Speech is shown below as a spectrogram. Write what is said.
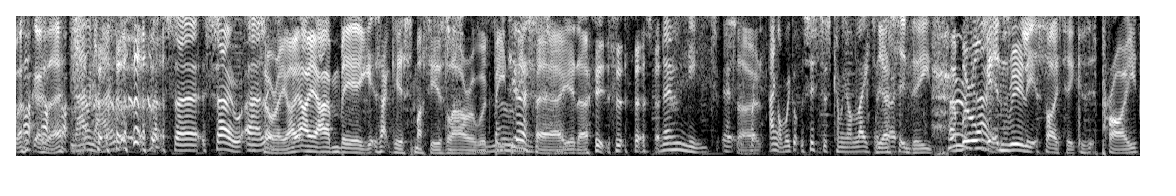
Won't go there. No, no. That's, uh, so, uh, Sorry, I, I am being exactly as smutty as Lara would be, to be Yes. fair, you know. It's, no need. Uh, So- hang on, we've got the sisters coming on later. yes, so indeed. And we're all getting really excited because it's Pride.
